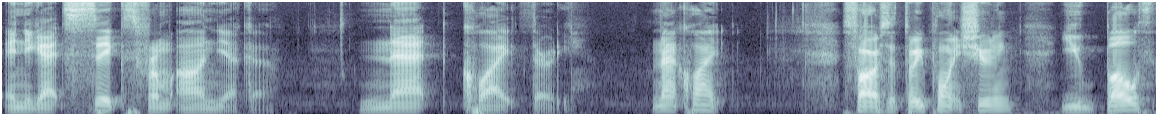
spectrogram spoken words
and you got six from Onyeka. Not quite 30. Not quite. As far as the three point shooting, you both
